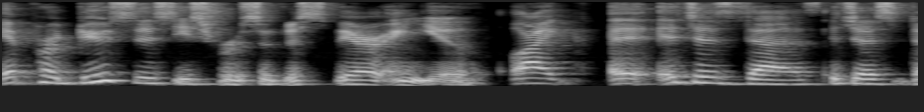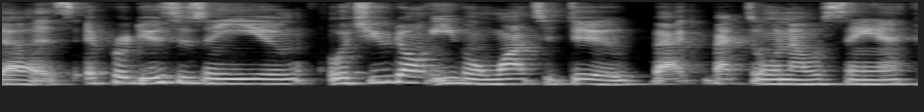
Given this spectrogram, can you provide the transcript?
It produces these fruits of the spirit in you. Like it, it just does. It just does. It produces in you what you don't even want to do. Back back to when I was saying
